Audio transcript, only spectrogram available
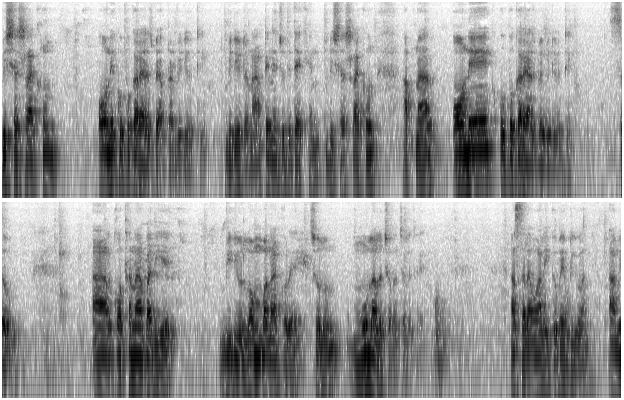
বিশ্বাস রাখুন, অনেক উপকারে আসবে আপনার ভিডিওটি। ভিডিওটা না টেনে যদি দেখেন, বিশ্বাস রাখুন আপনার অনেক উপকারে আসবে ভিডিওটি। সো আর কথা না বাড়িয়ে ভিডিও লম্বা না করে চলুন মূল আলোচনা চলে যায়। আসসালামু আলাইকুম এভরিওয়ান আমি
